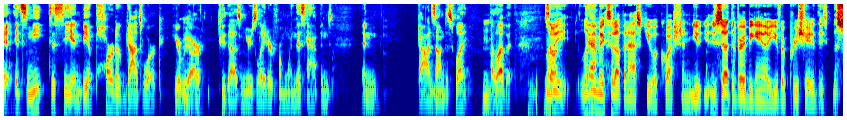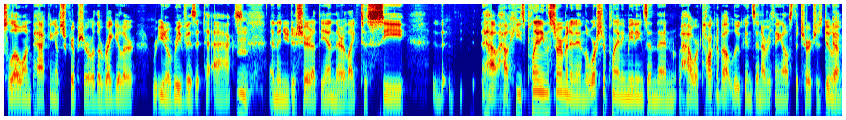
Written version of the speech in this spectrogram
it, it's neat to see and be a part of God's work. Here we Mhm. are 2,000 years later from when this happened, and God's on display. Mhm. I love it. Let So, me let yeah. me mix it up and ask you a question. You you said at the very beginning that you've appreciated the, the slow unpacking of Scripture or the regular you know revisit to Acts, Mm. and then you just shared at the end there like to see the, how how he's planning the sermon and in the worship planning meetings, and then how we're talking about Lukens and everything else the church is doing. Yeah.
